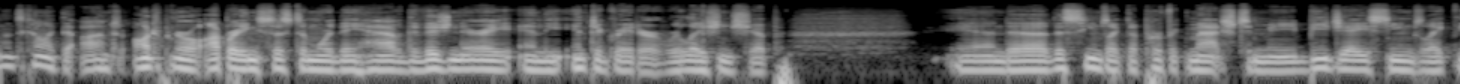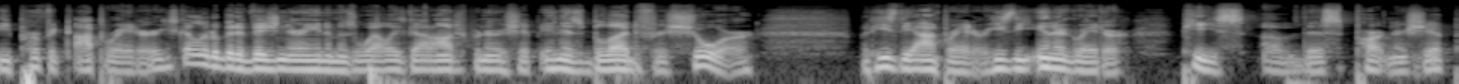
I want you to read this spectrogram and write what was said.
it's kind of like the entrepreneurial operating system where they have the visionary and the integrator relationship. And uh, this seems like the perfect match to me. BJ seems like the perfect operator. He's got a little bit of visionary in him as well. He's got entrepreneurship in his blood for sure. But he's the operator. He's the integrator piece of this partnership.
